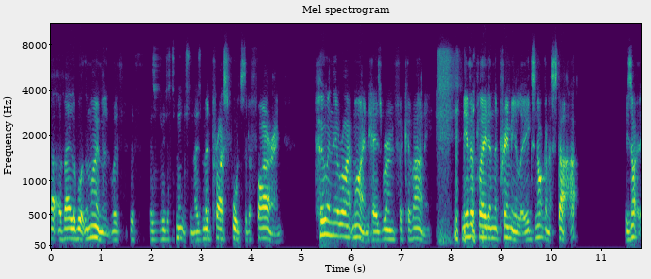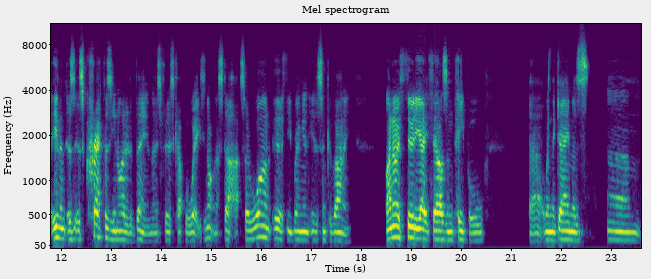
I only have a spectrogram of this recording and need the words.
are uh, available at the moment, with, with as we just mentioned, those mid-price forwards that are firing, who in their right mind has room for Cavani? Never played in the Premier League, he's not going to start. He's not even as, as crap as United have been in those first couple of weeks. He's not going to start. So why on earth are you bring in Edinson Cavani? I know 38,000 people uh, when the game has um,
